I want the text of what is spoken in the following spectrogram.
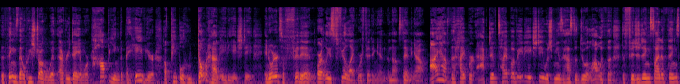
the things that we struggle with every day and we're copying the behavior of people who don't have ADHD in order to fit in, or at least feel like we're fitting in and not standing out. I have the hyperactive type of ADHD, which means it has to do a lot with the, the fidgeting side of things.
